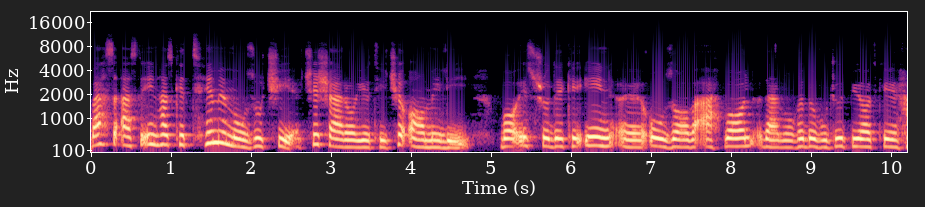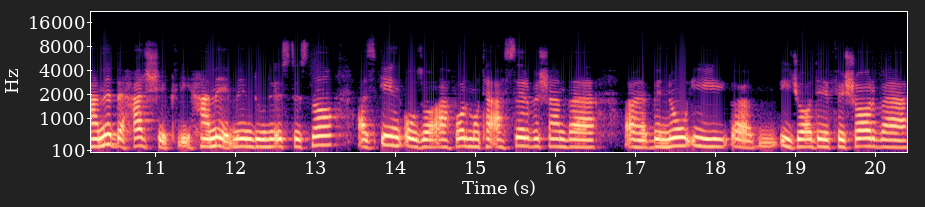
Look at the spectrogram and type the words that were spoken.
بحث اصلی این هست که تم موضوع چیه؟ چه شرایطی چه عاملی باعث شده که این اوضاع و احوال در واقع به وجود بیاد که همه به هر شکلی همه من دون استثنا از این اوضاع احوال متاثر بشن و به نوعی ایجاد فشار و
